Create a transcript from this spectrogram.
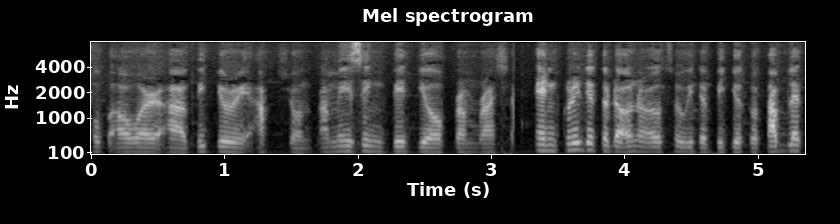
of our uh, video reaction. Amazing video from Russia. And credit to the owner also with the video to tablet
